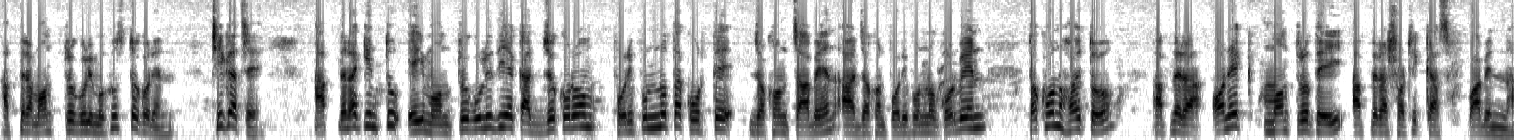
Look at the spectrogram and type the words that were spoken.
আপনারা মন্ত্রগুলি মুখস্থ করেন, ঠিক আছে? আপনারা কিন্তু এই মন্ত্রগুলি দিয়ে কার্যক্রম পরিপূর্ণতা করতে যখন চাবেন আর যখন পরিপূর্ণ করবেন, তখন হয়তো আপনারা অনেক মন্ত্রতেই আপনারা সঠিক কাজ পাবেন না।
